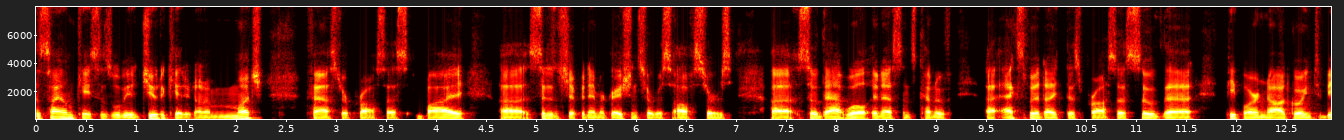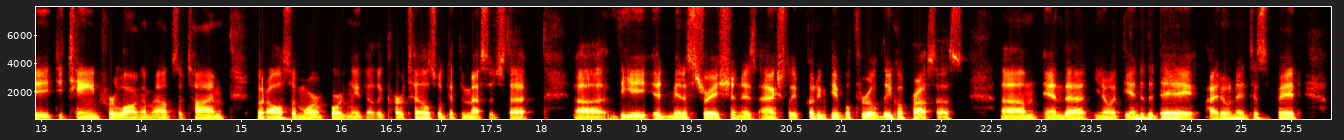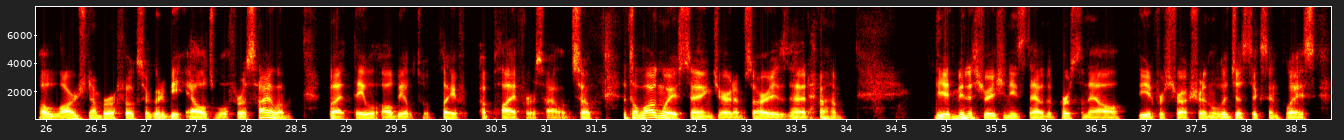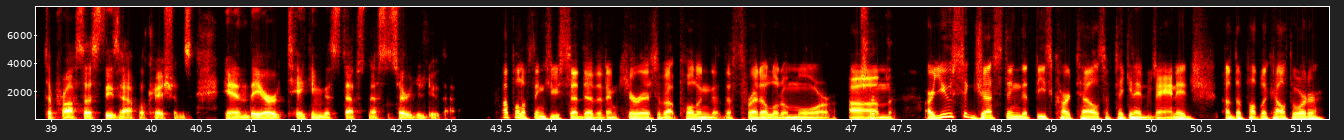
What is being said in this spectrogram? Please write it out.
asylum cases will be adjudicated on a much faster process by uh, citizenship and immigration service officers. Uh, so that will, in essence, kind of uh, expedite this process so that people are not going to be detained for long amounts of time, but also more importantly, that the cartels will get the message that uh, the administration is actually putting people through a legal process, um, and that you know at the end of the day, I don't anticipate a large number of folks are going to be eligible for asylum, but they will all be able to apply apply for asylum. So it's a long way of saying, Jared, I'm sorry, is that. Um, the administration needs to have the personnel, the infrastructure, and the logistics in place to process these applications. And they are taking the steps necessary to do that. A couple of things you said there that I'm curious about pulling the, the thread a little more. Um, sure. Are you suggesting that these cartels have taken advantage of the public health order?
